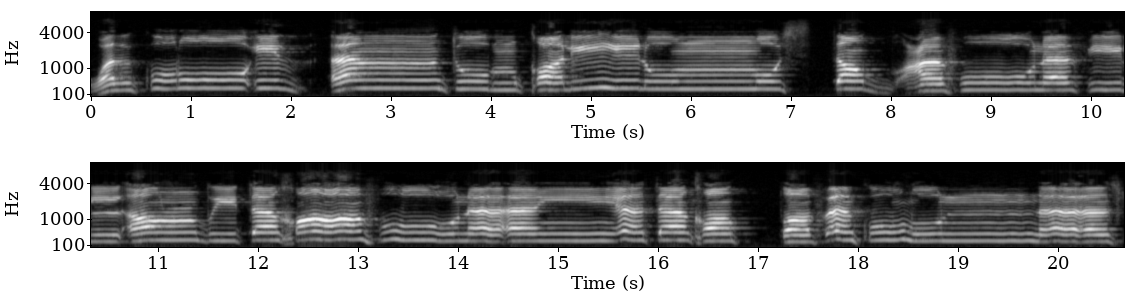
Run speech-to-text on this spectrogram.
وَاذْكُرُوا إِذْ أَنتُمْ قَلِيلٌ مُّسْتَضْعَفُونَ. تُسْتَضْعَفُونَ فِي الْأَرْضِ تَخَافُونَ أَن يَتَخَطَّفَكُمُ النَّاسُ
